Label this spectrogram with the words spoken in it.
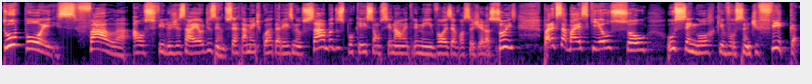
Tu, pois, fala aos filhos de Israel, dizendo: Certamente guardareis meus sábados, porque isso é um sinal entre mim e vós e as vossas gerações, para que sabais que eu sou o Senhor que vos santifica.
